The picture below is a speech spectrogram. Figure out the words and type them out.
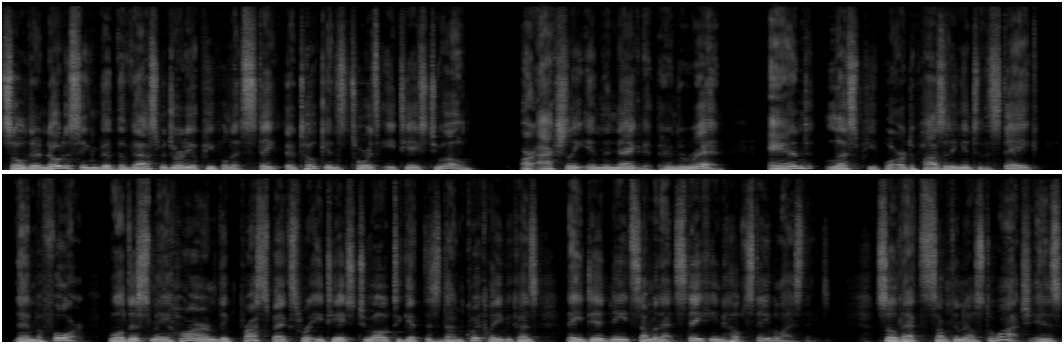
So they're noticing that the vast majority of people that stake their tokens towards ETH2O are actually in the negative. They're in the red. And less people are depositing into the stake than before. Well, this may harm the prospects for ETH2O to get this done quickly because they did need some of that staking to help stabilize things. So that's something else to watch is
